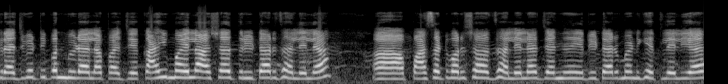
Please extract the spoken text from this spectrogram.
ग्रॅज्युएटी पण मिळायला पाहिजे. काही महिला अशा रिटायर झालेल्या पासष्ट वर्ष झालेल्या ज्यांनी रिटायरमेंट घेतलेली आहे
